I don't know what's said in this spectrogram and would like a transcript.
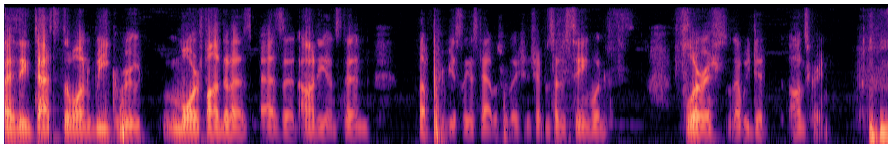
I think that's the one we grew more fond of as as an audience than a previously established relationship instead of seeing one flourish that we did on screen. Mm-hmm.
